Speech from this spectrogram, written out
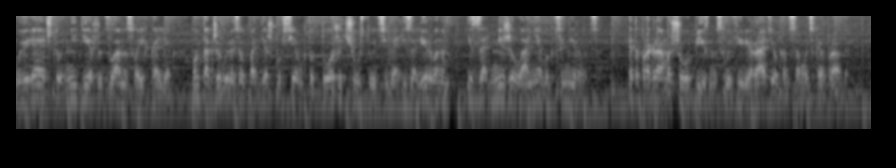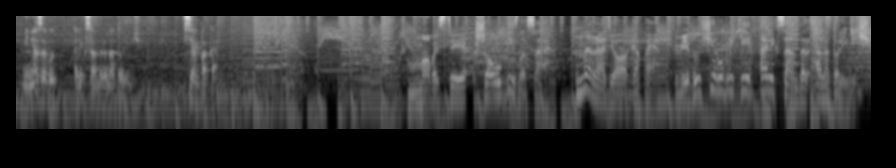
уверяет, что не держит зла на своих коллег. Он также выразил поддержку всем, кто тоже чувствует себя изолированным из-за нежелания вакцинироваться. Это программа «Шоу-бизнес» в эфире радио «Комсомольская правда». Меня зовут Александр Анатольевич. Всем пока. Новости шоу-бизнеса на Радио КП. Ведущий рубрики Александр Анатольевич.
